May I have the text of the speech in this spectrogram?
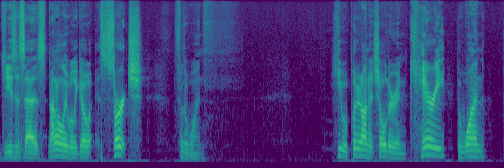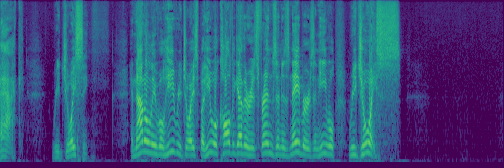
Jesus says not only will he go search for the one, he will put it on its shoulder and carry the one back, rejoicing. And not only will he rejoice, but he will call together his friends and his neighbors and he will rejoice.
